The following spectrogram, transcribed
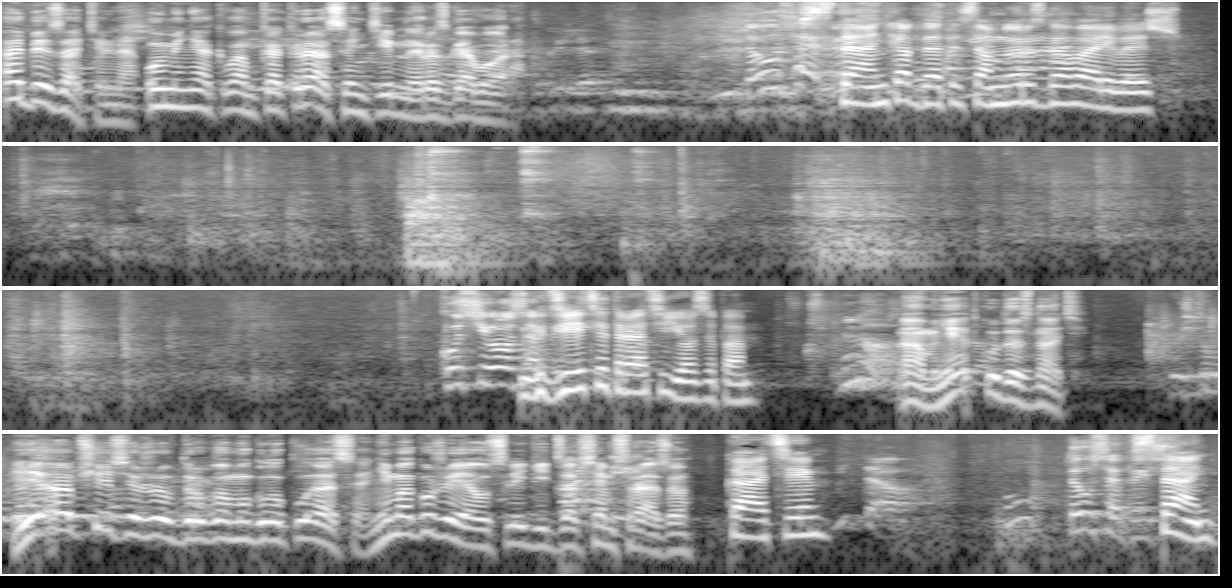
Обязательно. У меня к вам как раз интимный разговор. Встань, когда ты со мной разговариваешь. Где тетрадь Йозепа? А мне откуда знать? Я вообще сижу в другом углу класса. Не могу же я уследить за всем сразу. Кати, встань.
